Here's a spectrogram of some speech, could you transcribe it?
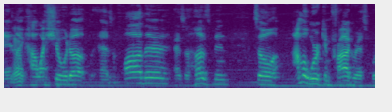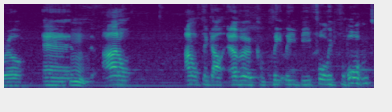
and yep. like how I showed up as a father, as a husband. So I'm a work in progress, bro. And mm. I don't I don't think I'll ever completely be fully formed.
